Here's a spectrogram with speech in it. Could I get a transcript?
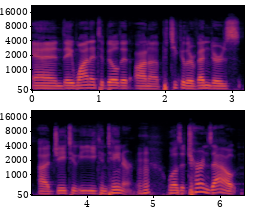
And they wanted to build it on a particular vendor's uh, J2EE container. Mm-hmm. Well, as it turns out,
